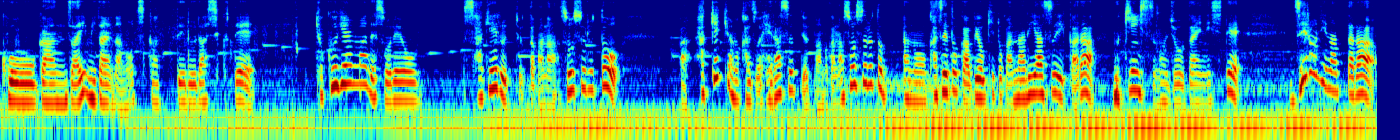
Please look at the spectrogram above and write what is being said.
抗がん剤みたいなのを使ってるらしくて極限までそれを下げるって言ったかな。そうするとあ白血球の数を減らすって言ったのかなそうするとあの風邪とか病気とかなりやすいから無菌室の状態にしてゼロになったら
